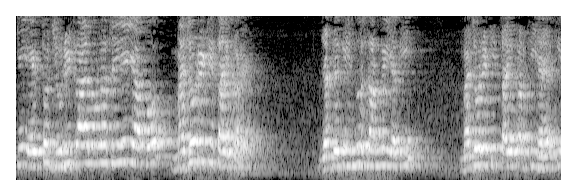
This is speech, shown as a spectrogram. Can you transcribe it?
कि एक तो ज्यूरी ट्रायल होना चाहिए या तो मेजोरिटी तय करे। जैसे कि हिंदुस्तान में यदि मेजोरिटी तय करती है कि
